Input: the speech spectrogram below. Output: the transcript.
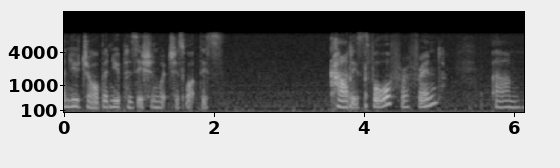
a new job, a new position, which is what this card is for, for a friend. Um,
